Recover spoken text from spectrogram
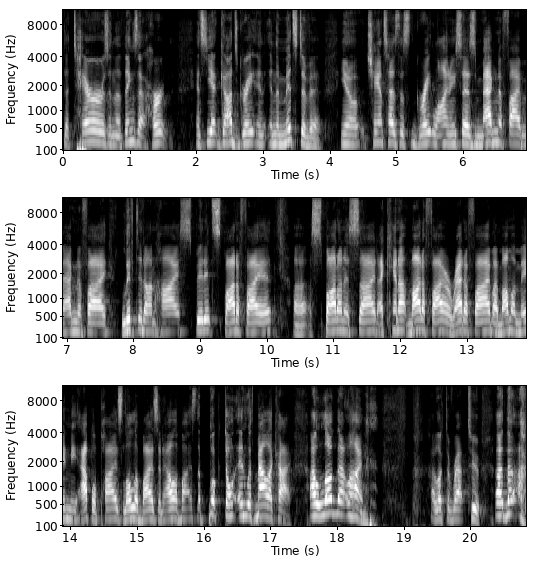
the terrors and the things that hurt. And yet God's great in, in the midst of it. You know, Chance has this great line. He says, magnify, magnify, lift it on high, spit it, spotify it, uh, a spot on his side. I cannot modify or ratify. My mama made me apple pies, lullabies, and alibis. The book don't end with Malachi. I love that line. I like to rap too. Uh, the,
